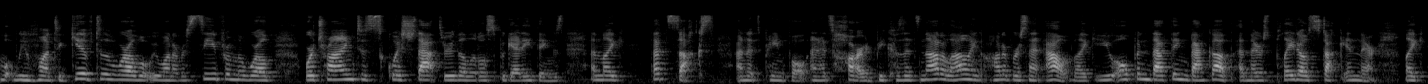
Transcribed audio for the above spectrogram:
what we want to give to the world, what we want to receive from the world. We're trying to squish that through the little spaghetti things. And like that sucks and it's painful and it's hard because it's not allowing 100% out. Like you open that thing back up and there's Play-Doh stuck in there. Like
